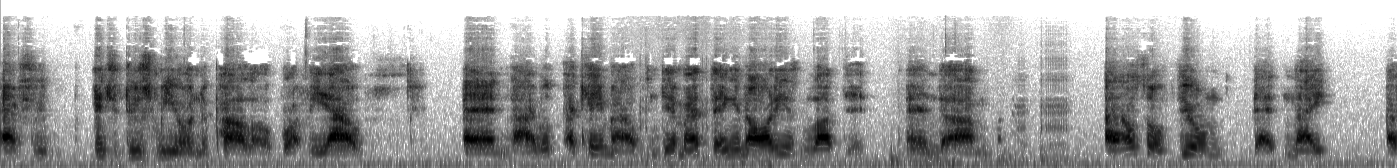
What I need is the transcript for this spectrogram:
actually introduced me on Apollo, brought me out, and I, came out and did my thing, and the audience loved it. And um, I also filmed that night. I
